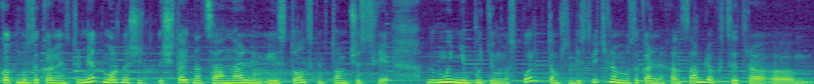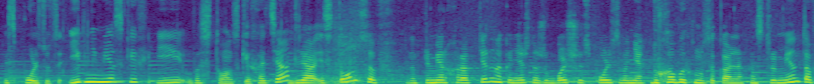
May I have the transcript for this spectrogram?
как музыкальный инструмент можно считать национальным и эстонским в том числе. Мы не будем спорить, потому что действительно в музыкальных ансамблях цитра э, используется и в немецких, и в эстонских. Хотя для эстонцев, например, характерно, конечно же, больше использование духовых музыкальных инструментов.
